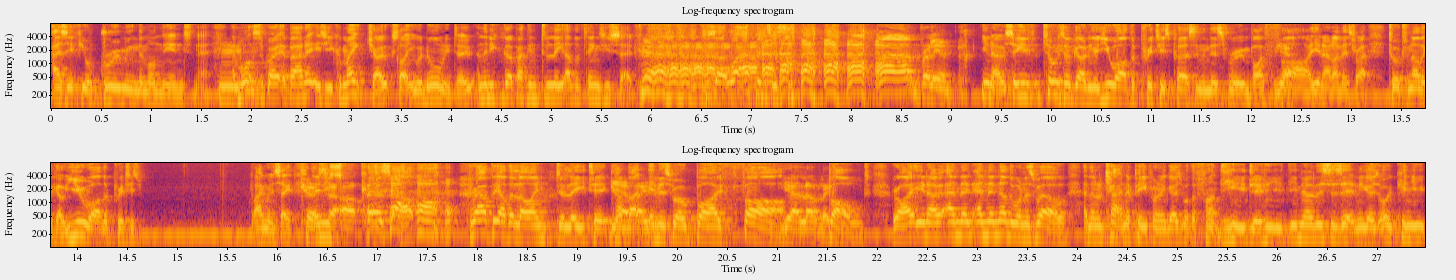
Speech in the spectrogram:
as if you're grooming them on the internet. Mm-hmm. And what's great about it is you can make jokes like you would normally do, and then you can go back and delete other things you said. Because like, what happens is Brilliant. you know, so you talk to a girl and you go, you are the prettiest person in this room by far, Yeah. you know, like this, right? Talk to another girl, you are the prettiest. Hang on a second. then Cursor you s- up. cursor up, grab the other line, delete it, come Yeah, back amazing. in this world by far. Yeah, lovely. Bold, right? You know, and then and then another one as well. And then I'm chatting to people, and he goes, "What the fuck do you do? You, you know, this is it." And he goes, "Oh, can you?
